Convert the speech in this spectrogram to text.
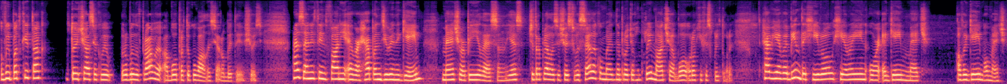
випадки, так? В той час, як ви робили вправи або практикувалися робити щось. Has anything funny ever happened during a game, match or PE lesson? Yes? Чи траплялося щось веселе кумедне протягом гри, матчу або уроків фізкультури? Have you ever been the hero, heroine or a game match? Of a game or match?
